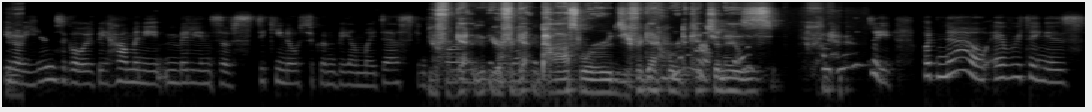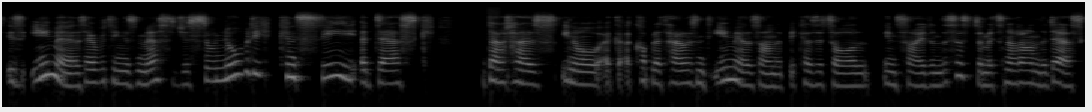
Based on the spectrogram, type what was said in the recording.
you know, years ago it'd be how many millions of sticky notes are going to be on my desk. And you're forgetting, you're forgetting passwords. You forget where yeah, the kitchen is. Completely, but now everything is is emails. Everything is messages. So nobody can see a desk that has you know a, a, couple of thousand emails on it because it's all inside in the system it's not on the desk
